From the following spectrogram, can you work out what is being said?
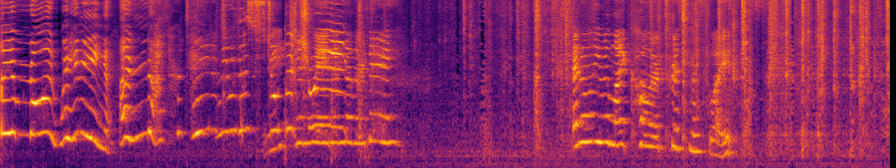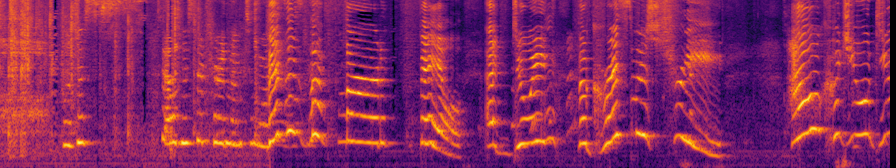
I am not waiting another day to do this stupid we can wait another day. I don't even like colored Christmas lights. We'll just, I'll just return them tomorrow. This is the third fail at doing the Christmas tree. How could you do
